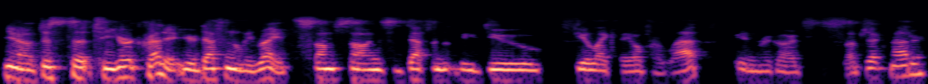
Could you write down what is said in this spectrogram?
You know, just to, to your credit, you're definitely right. Some songs definitely do feel like they overlap in regards to subject matter.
